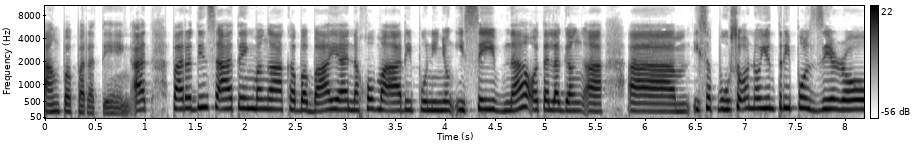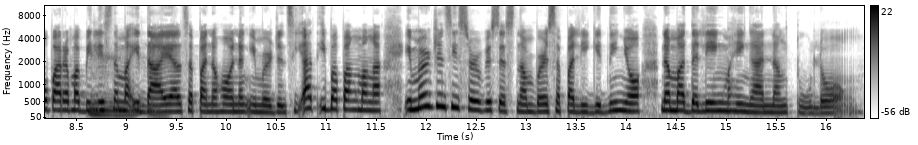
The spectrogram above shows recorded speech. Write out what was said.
ang paparating. At para din sa ating mga kababayan, ako maaari po ninyong i-save na o talagang uh, um, isa puso ano, yung triple zero para mabilis mm. na ma-dial sa panahon ng emergency at iba pa pang mga emergency services number sa paligid ninyo na madaling mahingan ng tulong.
